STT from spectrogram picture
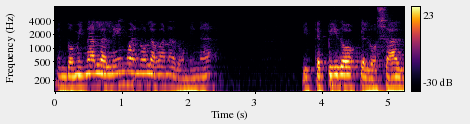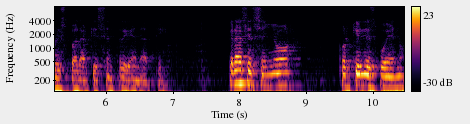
en dominar la lengua, no la van a dominar. Y te pido que los salves para que se entreguen a ti. Gracias Señor, porque eres bueno.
